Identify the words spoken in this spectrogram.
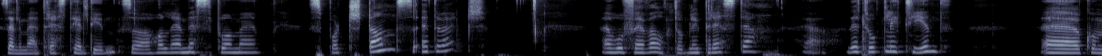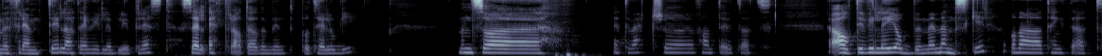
selv om jeg er prest hele tiden, så holder jeg mest på med sportsdans etter hvert. Eh, Hvorfor jeg valgte å bli prest, ja. ja. Det tok litt tid eh, å komme frem til at jeg ville bli prest, selv etter at jeg hadde begynt på teologi. Men så etter hvert så fant jeg ut at jeg alltid ville jobbe med mennesker, og da tenkte jeg at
